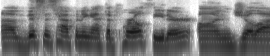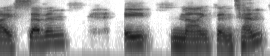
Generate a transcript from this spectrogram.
Uh, this is happening at the Pearl Theater on July 7th, 8th, 9th, and 10th.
